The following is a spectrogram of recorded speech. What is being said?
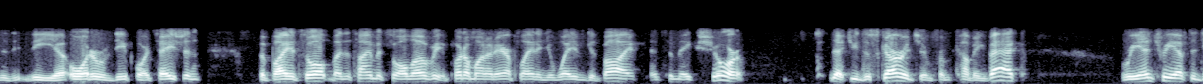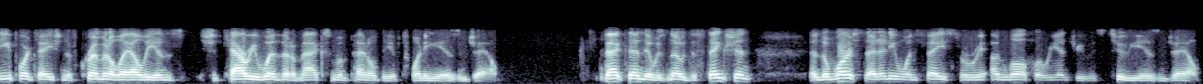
the, the uh, order of deportation, but by it's all by the time it's all over, you put him on an airplane and you wave goodbye. And to make sure that you discourage him from coming back, reentry after deportation of criminal aliens should carry with it a maximum penalty of 20 years in jail. Back then, there was no distinction, and the worst that anyone faced for re- unlawful reentry was two years in jail.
